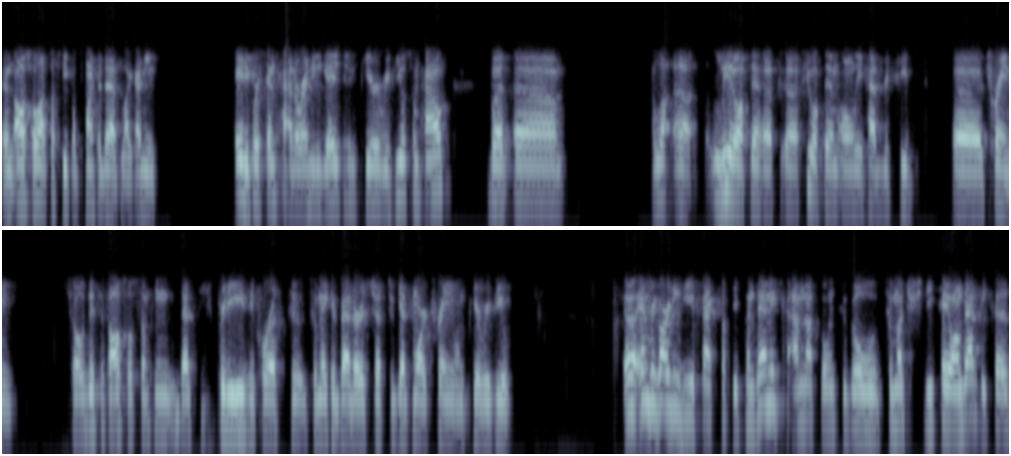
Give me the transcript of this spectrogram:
And also lots of people pointed that, like, I mean, 80% had already engaged in peer review somehow, but um, a lot, uh, little of them, uh, a few of them only had received uh, training. So this is also something that's pretty easy for us to, to make it better. It's just to get more training on peer review. Uh, and regarding the effects of the pandemic, I'm not going to go too much detail on that because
